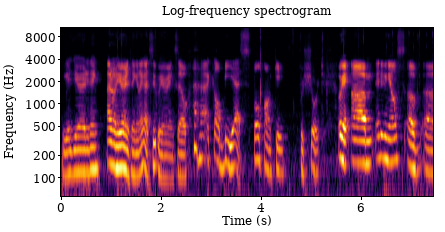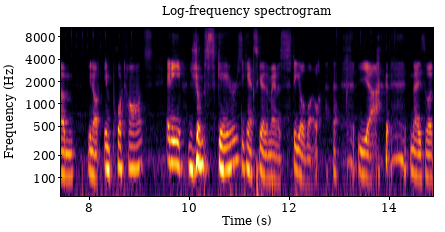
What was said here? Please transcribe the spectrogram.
You guys hear anything? I don't hear anything, and I got super hearing, so I call BS. Spelunky for short. Okay, um, anything else of, um, you know, importance? Any jump scares? You can't scare the man of steel, though. yeah, nice one.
